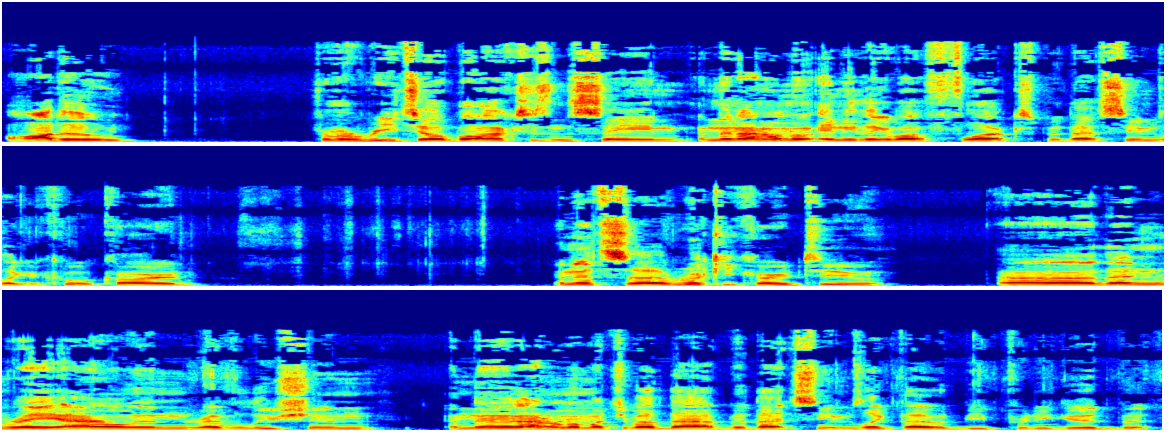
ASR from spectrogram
auto from a retail box is insane. And then I don't know anything about Flux, but that seems like a cool card. And it's a rookie card too. Uh, then Ray Allen, Revolution. And then I don't know much about that, but that seems like that would be pretty good. But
